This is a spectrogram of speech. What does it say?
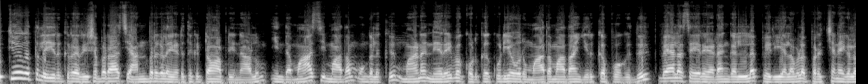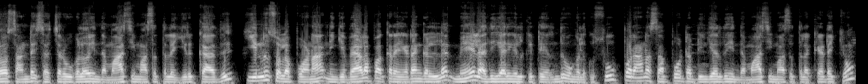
உத்தியோகத்துல இருக்கிற ரிஷபராசி அன்பர்களை எடுத்துக்கிட்டோம் அப்படின்னாலும் இந்த மாசி மாதம் உங்களுக்கு மன நிறைவை கொடுக்கக்கூடிய ஒரு மாதமா தான் இருக்க போகுது. வேலை செய்யற இடங்கள்ல பெரிய அளவுல பிரச்சனைகளோ சண்டை சச்சரவுகளோ இந்த மாசி மாசத்துல இருக்காது. இன்னும் சொல்ல போனா நீங்க வேலை பார்க்குற இடங்கள்ல மேல் அதிகாரிகள் கிட்ட இருந்து உங்களுக்கு சூப்பரான சப்போர்ட் அப்படிங்கிறது இந்த மாசி மாசத்துல கிடைக்கும்.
